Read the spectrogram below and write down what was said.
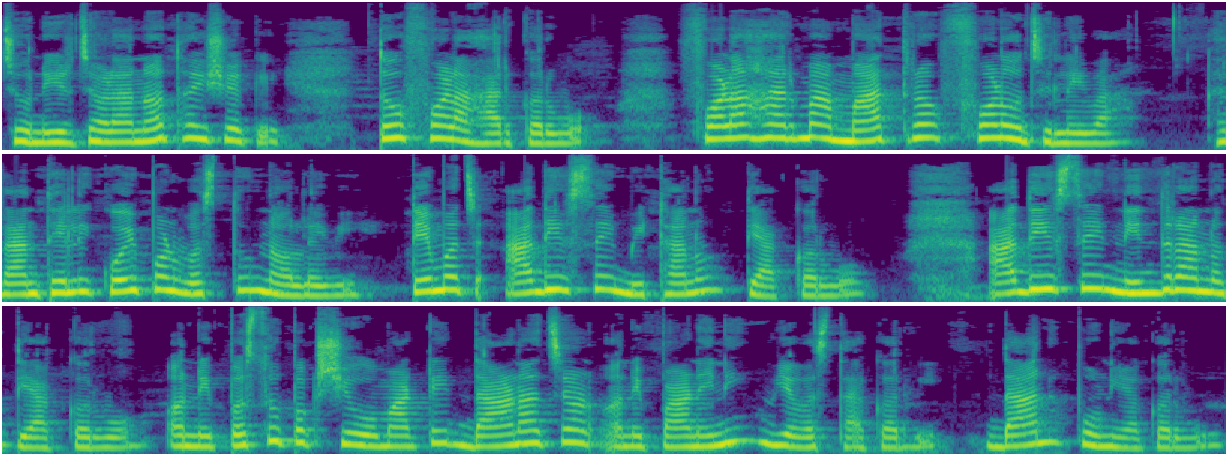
જો નિર્જળા ન થઈ શકે, તો ફળાહાર કરવો. ફળાહારમાં માત્ર ફળો જ લેવા. રાંધેલી કોઈ પણ વસ્તુ ન લેવી. તેમજ આ દિવસે મીઠાનો ત્યાગ કરવો. આ દિવસે નિંદ્રાનો ત્યાગ કરવો અને પશુ પક્ષીઓ માટે દાણાચણ અને પાણીની વ્યવસ્થા કરવી, દાન પુણ્ય કરવું.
